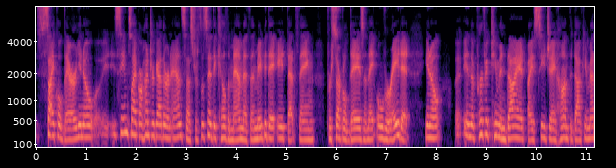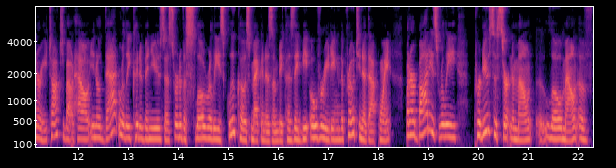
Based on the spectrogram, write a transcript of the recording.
cycle there. You know, it seems like our hunter gatherer ancestors, let's say they killed a mammoth and maybe they ate that thing for several days and they overate it. You know, uh, in the perfect human diet by cj hunt the documentary he talks about how you know that really could have been used as sort of a slow release glucose mechanism because they'd be overeating the protein at that point but our bodies really produce a certain amount uh, low amount of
